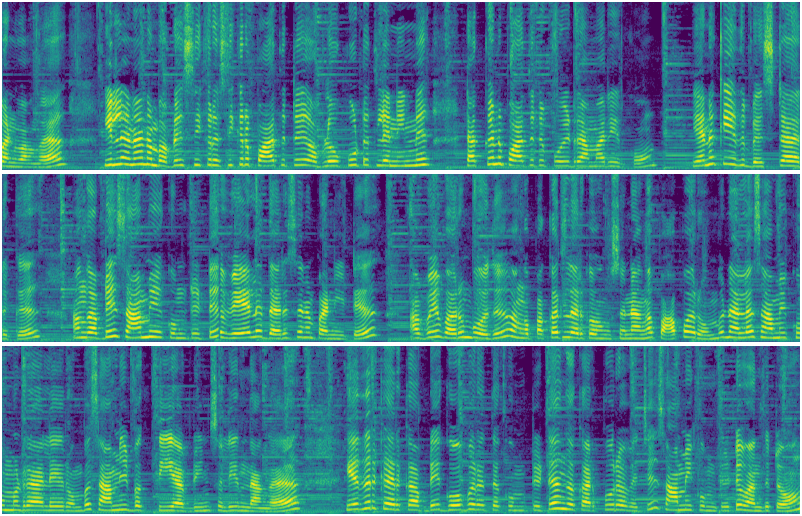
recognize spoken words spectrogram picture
பண்ணுவாங்க. இல்லைன்னா நம்ம அப்படியே சீக்கிரம் சீக்கிரம் பார்த்துட்டு அவ்வளோ கூட்டத்தில் நின்று டக்குன்னு பார்த்துட்டு போயிடுற மாதிரி இருக்கும். எனக்கு இது பெஸ்ட்டாக இருக்குது அங்கே அப்படியே சாமியை கும்பிட்டுட்டு வேலை தரிசனம் பண்ணிவிட்டு அப்படியே வரும்போது அங்கே பக்கத்தில் இருக்கவங்க சொன்னாங்க பாப்பா ரொம்ப நல்லா சாமி கும்பிட்றாளே ரொம்ப சாமி பக்தி அப்படின்னு சொல்லியிருந்தாங்க. எதிர்க்க இருக்க அப்படியே கோபுரத்தை கும்பிட்டுட்டு அங்கே கற்பூரம் வச்சு சாமி கும்பிட்டுட்டு வந்துட்டோம்.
